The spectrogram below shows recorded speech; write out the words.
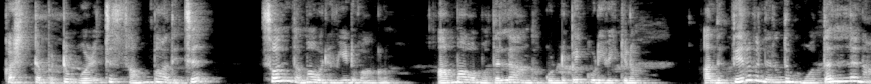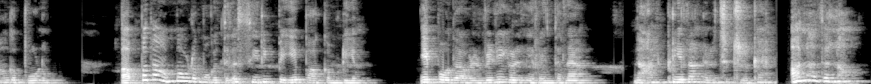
கஷ்டப்பட்டு உழைச்சு சம்பாதிச்சு சொந்தமா ஒரு வீடு வாங்கணும். அம்மாவை முதல்ல அங்க கொண்டு போய் குடி வைக்கணும். அந்த தெருவுல இருந்து முதல்ல நாங்க போகணும். அப்பதான் அம்மாவோட முகத்துல சிரிப்பையே பார்க்க முடியும். இப்போது அவள் விழிகள் நிறைந்தன. நான் இப்படியெல்லாம் நினைச்சிட்டு இருக்கேன். ஆனா அதெல்லாம்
